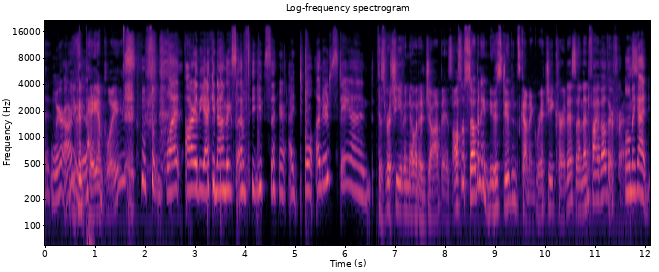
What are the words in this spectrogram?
what? Where are you you? can pay employees? what are the economics of the youth center? I don't understand. Does Richie even know what a job is? Also, so many new students coming Richie, Curtis, and then five other friends. Oh my god,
